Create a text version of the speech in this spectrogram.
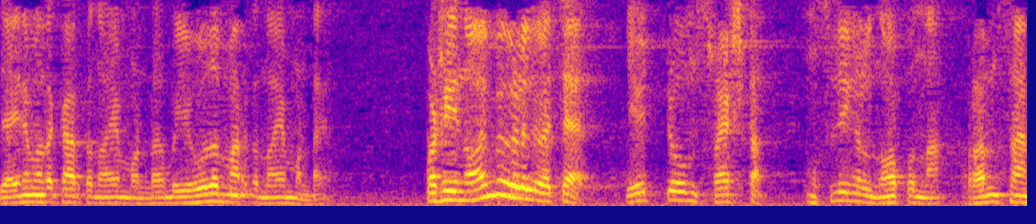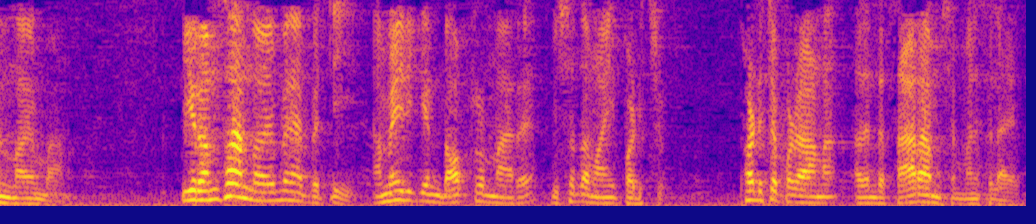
ജൈനമതക്കാർക്ക് നോയമ്പുണ്ട് യഹൂദന്മാർക്ക് നോയമ്പുണ്ട്. പക്ഷേ ഈ നോയമ്പുകളിൽ വെച്ച് ഏറ്റവും ശ്രേഷ്ഠം മുസ്ലിങ്ങൾ നോക്കുന്ന റംസാൻ നോയമ്പാണ്. ഈ റംസാൻ നോയമ്പിനെ പറ്റി അമേരിക്കൻ ഡോക്ടർമാര് വിശദമായി പഠിച്ചു. പഠിച്ചപ്പോഴാണ് അതിന്റെ സാരാംശം മനസ്സിലായത്.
